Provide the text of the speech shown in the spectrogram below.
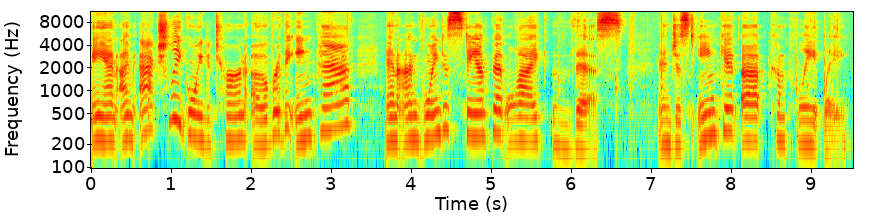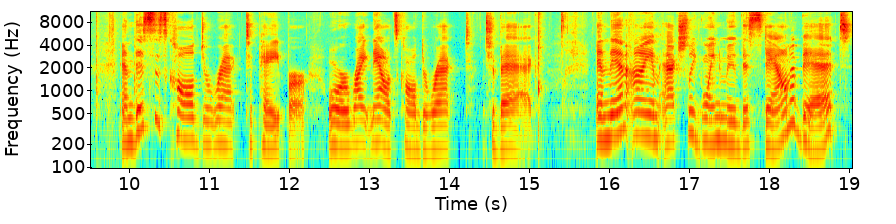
And I'm actually going to turn over the ink pad and I'm going to stamp it like this and just ink it up completely. And this is called direct to paper or right now it's called direct to bag. And then I am actually going to move this down a bit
